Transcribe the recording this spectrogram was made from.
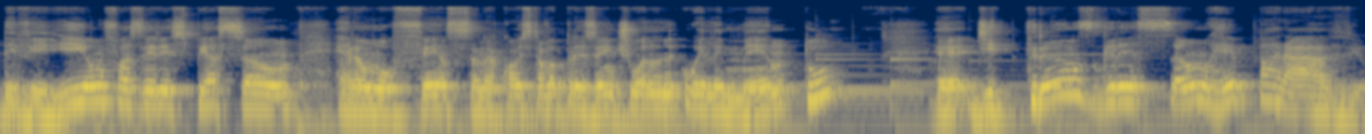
deveriam fazer expiação era uma ofensa na qual estava presente o elemento é, de transgressão reparável.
